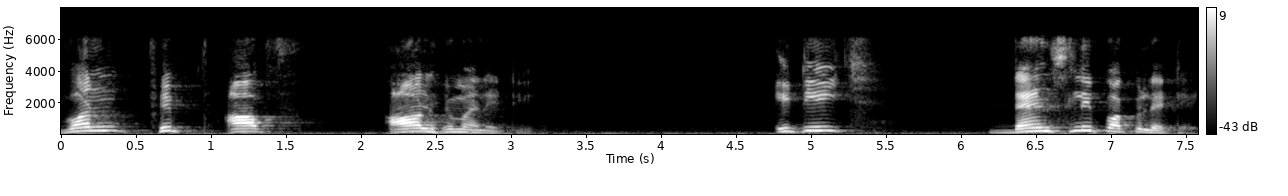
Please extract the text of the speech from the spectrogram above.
one-fifth of all humanity. It is densely populated.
